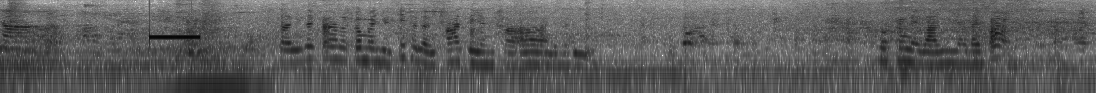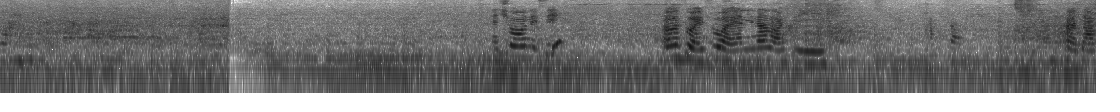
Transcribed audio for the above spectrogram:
ค่ะตอนนี้นะคะเราก็มาอยู่ที่ถนนท่าเตียนค่ะเดี๋ยวมาดูว่าข้างในร้านมีอะไรบ้างไหนโชว์หน่อยสิ เออ สวยๆ อันนี้น่ารักดี ค่ะจับ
